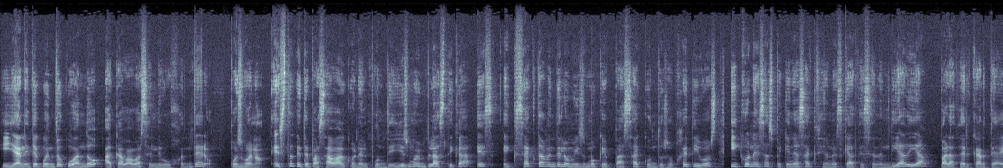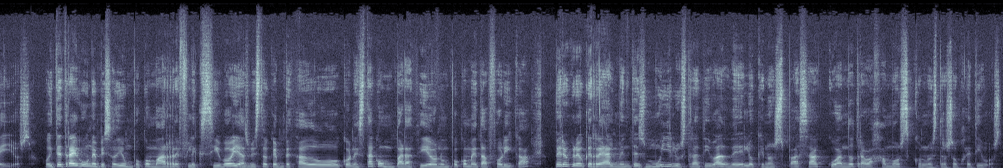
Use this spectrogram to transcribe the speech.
Y ya ni te cuento cuándo acababas el dibujo entero. Pues bueno, esto que te pasaba con el puntillismo en plástica es exactamente lo mismo que pasa con tus objetivos y con esas pequeñas acciones que haces en el día a día para acercarte a ellos. Hoy te traigo un episodio un poco más reflexivo y has visto que he empezado con esta comparación un poco metafórica, pero creo que realmente es muy ilustrativa de lo que nos pasa cuando trabajamos con nuestros objetivos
